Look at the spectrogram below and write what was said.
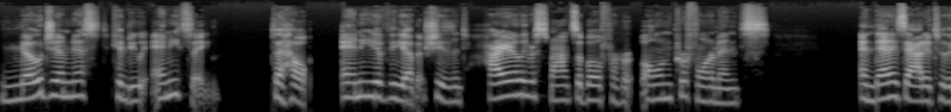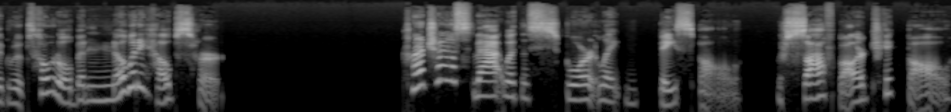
No gymnast can do anything to help any of the others. She's entirely responsible for her own performance and then it's added to the group total, but nobody helps her. Contrast that with a sport like baseball or softball or kickball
